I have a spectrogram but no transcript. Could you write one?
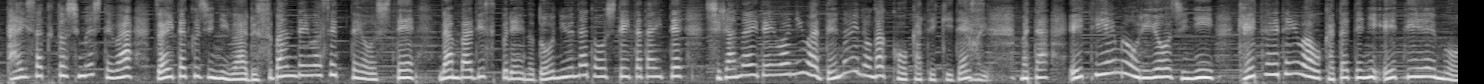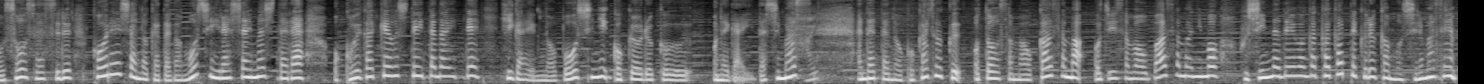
対策としましては在宅時には留守番電話設定をしてナンバーディスプレイの導入などをしていただいて知らない電話には出ないのが効果的です、はい。また ATM を利用時に携帯電話を片手に ATM を操作する高齢者の方がもしいらっしゃいましたらお声掛けをしていただいて被害の防止にご協力をお願いいたします、はい。あなたのご家族お父様お母様おじい様おばあ様にも不審な電話がかかってくるかもしれません。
